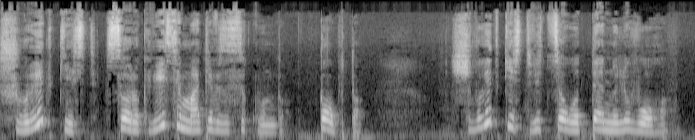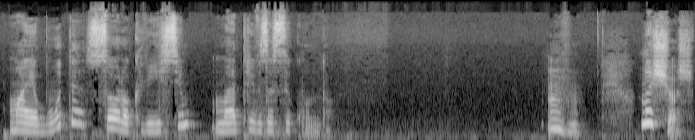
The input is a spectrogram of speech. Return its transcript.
швидкість 48 метрів за секунду. Тобто швидкість від цього t нульового має бути 48 метрів за секунду. Угу. Ну що ж,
